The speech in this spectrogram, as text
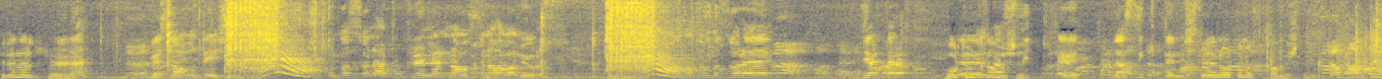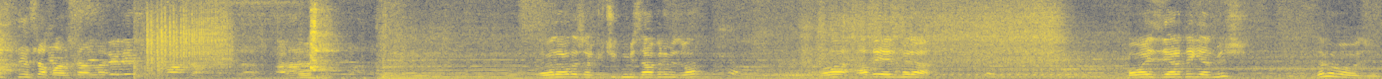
Frenleri tutmuyordu. Hı. Ve sınavımız değişti. Ondan sonra artık frenlerin havasını alamıyoruz. Almadığımız oraya diğer taraf Hortum tıkanmıştı. lastik, evet lastik kilitlenmiş. Fren ortamı tıkanmıştı. Evet. Evet arkadaşlar küçük bir misafirimiz var. O adı Ezmira. Babayı ziyarete gelmiş. Değil mi babacığım?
